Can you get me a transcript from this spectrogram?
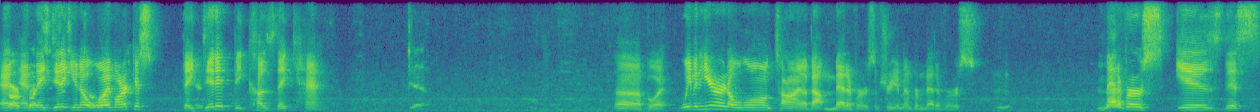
And, and they did it. You know why, Marcus? They yeah. did it because they can. Yeah. Oh boy, we've been hearing a long time about metaverse. I'm sure you remember metaverse. Mm-hmm. Metaverse is this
